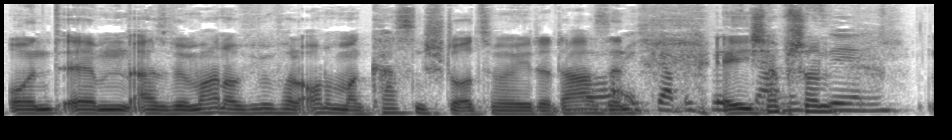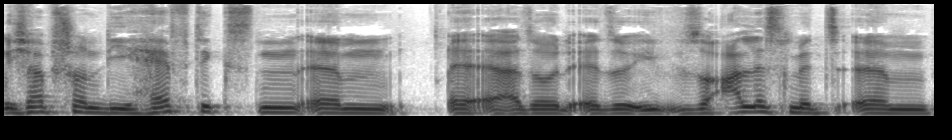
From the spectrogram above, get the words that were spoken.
Und ähm, also wir machen auf jeden Fall auch nochmal einen Kassensturz, wenn wir wieder da Boah, sind. ich glaub, ich ich habe schon, sehen. ich habe schon die heftigsten, ähm, äh, also, also so alles mit, ähm,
